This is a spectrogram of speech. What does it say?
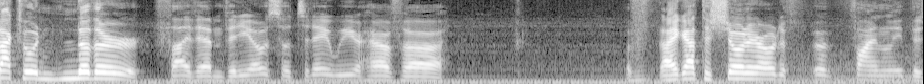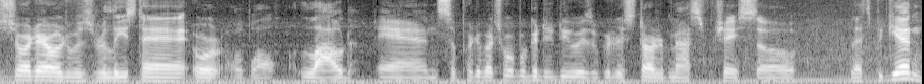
Hello everybody, welcome back to another FiveM video. So today we have, uh, I got the Shotaro to, uh, finally, the Shotaro was released, uh, or, oh, well, loud. And so pretty much what we're going to do is we're going to start a massive chase. So let's begin.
